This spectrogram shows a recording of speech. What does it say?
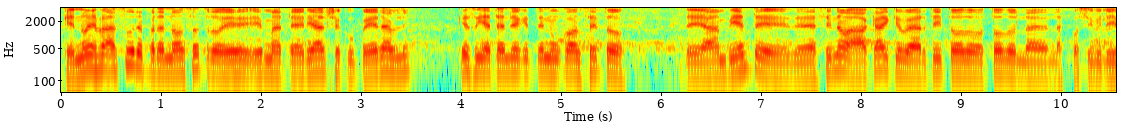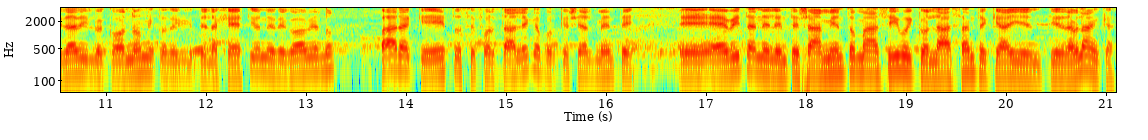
que no es basura para nosotros, es, material recuperable, que eso ya tendría que tener un concepto de ambiente, de decir, no, acá hay que vertir todo, todas las posibilidades y lo económico de, de las gestiones de gobierno para que esto se fortalezca porque realmente eh, evitan el enterramiento masivo y colapsante que hay en Piedra Blanca.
